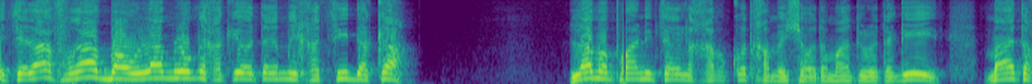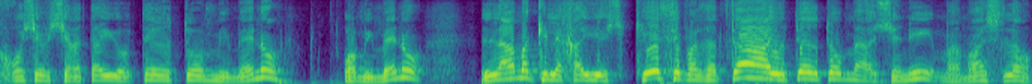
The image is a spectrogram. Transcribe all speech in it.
אצל אף רב בעולם לא מחכה יותר מחצי דקה. למה פה אני צריך לחכות חמש שעות? אמרתי לו, תגיד, מה אתה חושב שאתה יותר טוב ממנו? או ממנו? למה? כי לך יש כסף אז אתה יותר טוב מהשני? ממש לא.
